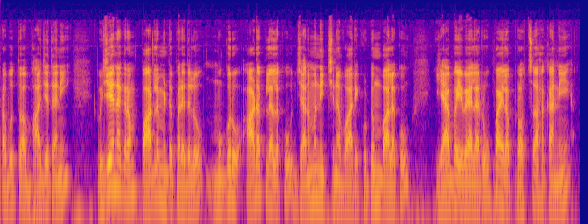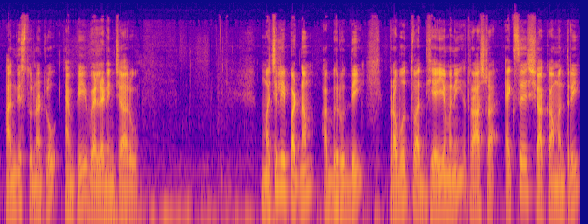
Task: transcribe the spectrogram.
ప్రభుత్వ బాధ్యత అని విజయనగరం పార్లమెంటు పరిధిలో ముగ్గురు ఆడపిల్లలకు జన్మనిచ్చిన వారి కుటుంబాలకు యాభై వేల రూపాయల ప్రోత్సాహకాన్ని అందిస్తున్నట్లు ఎంపీ వెల్లడించారు. మచిలీపట్నం అభివృద్ధి ప్రభుత్వ ధ్యేయమని రాష్ట్ర ఎక్సైజ్ శాఖ మంత్రి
